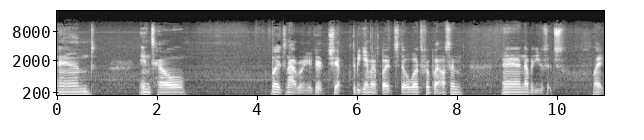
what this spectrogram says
and Intel, but it's not really a good chip to begin with, but it still works for browsing and other usage like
